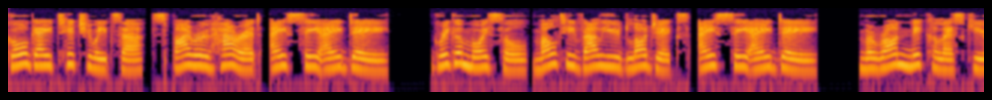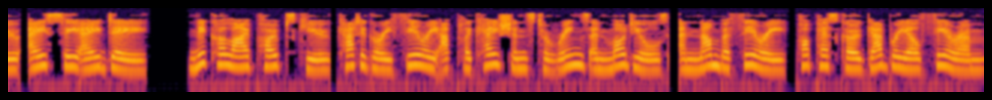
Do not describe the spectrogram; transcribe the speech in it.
Gheorghe Țițeica, Spiru Haret, ACAD. Grigore Moisil Multi-valued logics, ACAD. Miron Nicolescu, ACAD. Nicolae Popescu category theory applications to rings and modules, and number theory, Popescu-Gabriel theorem,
